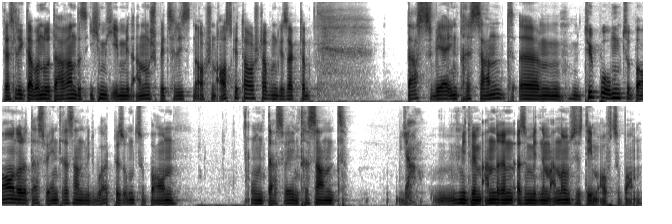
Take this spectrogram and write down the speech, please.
Das liegt aber nur daran, dass ich mich eben mit anderen Spezialisten auch schon ausgetauscht habe und gesagt habe, das wäre interessant ähm, mit Typo umzubauen oder das wäre interessant mit WordPress umzubauen und das wäre interessant ja, mit einem anderen, also mit einem anderen System aufzubauen.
